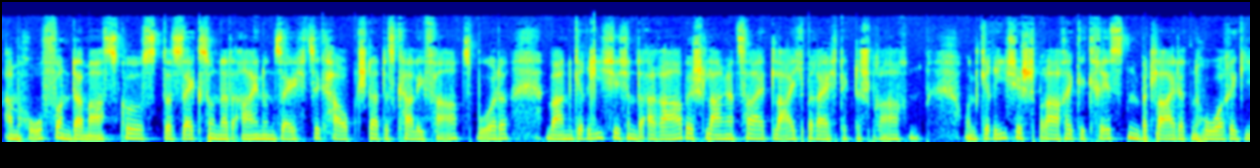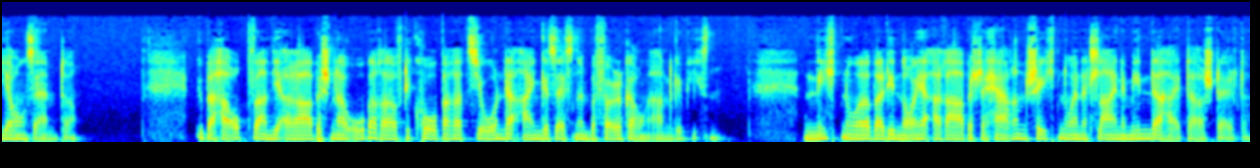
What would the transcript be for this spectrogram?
am Hof von Damaskus, das 661 Hauptstadt des Kalifats wurde, waren Griechisch und Arabisch lange Zeit gleichberechtigte Sprachen, und griechischsprachige Christen bekleideten hohe Regierungsämter. Überhaupt waren die arabischen Eroberer auf die Kooperation der eingesessenen Bevölkerung angewiesen Nicht nur, weil die neue arabische Herrenschicht nur eine kleine Minderheit darstellte,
